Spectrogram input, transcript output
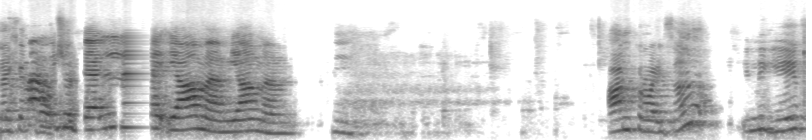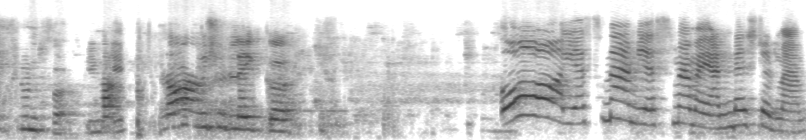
like a Ma'am, we cross. should tell, yeah, ma'am, yeah, ma'am. Hmm. An Kreuz, huh? In the A fünf, in A. No, we should like, uh, Oh, yes, ma'am. Yes, ma'am. I understood, ma'am.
